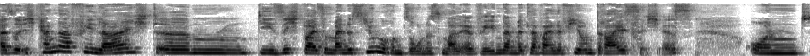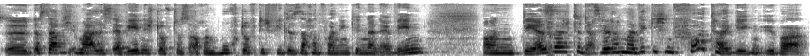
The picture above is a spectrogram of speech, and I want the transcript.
Also ich kann da vielleicht ähm, die Sichtweise meines jüngeren Sohnes mal erwähnen, der mittlerweile 34 ist. Und äh, das darf ich immer alles erwähnen. Ich durfte es auch im Buch, durfte ich viele Sachen von den Kindern erwähnen. Und der sagte, das wäre doch mal wirklich ein Vorteil gegenüber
